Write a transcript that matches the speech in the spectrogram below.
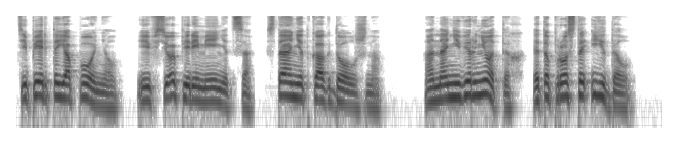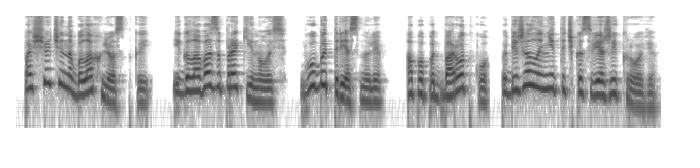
Теперь-то я понял, и все переменится, станет как должно. Она не вернет их, это просто идол». Пощечина была хлесткой, и голова запрокинулась, губы треснули, а по подбородку побежала ниточка свежей крови.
